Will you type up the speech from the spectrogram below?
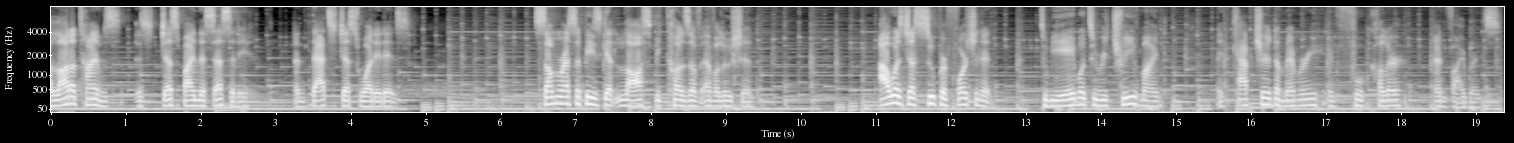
A lot of times it's just by necessity, and that's just what it is. Some recipes get lost because of evolution. I was just super fortunate to be able to retrieve mine and capture the memory in full color and vibrance.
